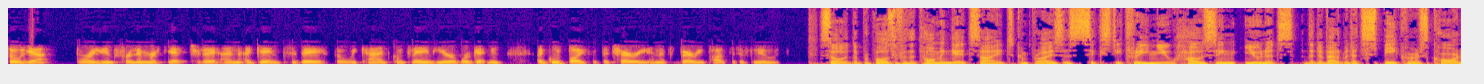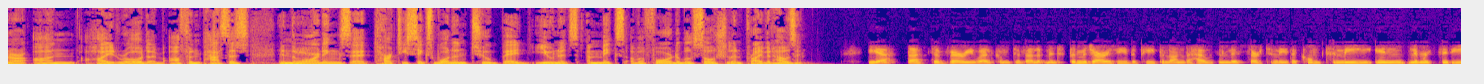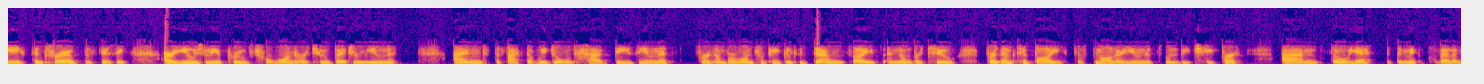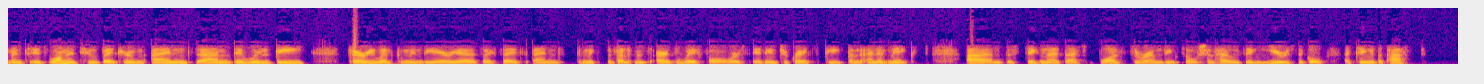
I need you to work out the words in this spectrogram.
So yeah, brilliant for Limerick yesterday and again today. So we can't complain here. We're getting a good bite of the cherry, and it's very positive news. So the proposal for the Thomondgate site comprises 63 new housing units. The development at Speaker's Corner on Hyde Road, I often pass it in the Yeah. mornings, uh, 36 one and two bed units, a mix of affordable social and private housing. Yeah, that's a very welcome development. The majority of the people on the housing list, certainly that come to me in Limerick City East and throughout the city, are usually approved for one or two bedroom units. And the fact that we don't have these units, for number one, for people to downsize, and number two, for them to buy. So smaller units will be cheaper. Um, so yes, the mixed development is one and two bedroom, and um, they will be very welcome in the area, as I said. And the mixed developments are the way forward. It integrates people, and it makes um, the stigma that was surrounding social housing years ago a thing of the past.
